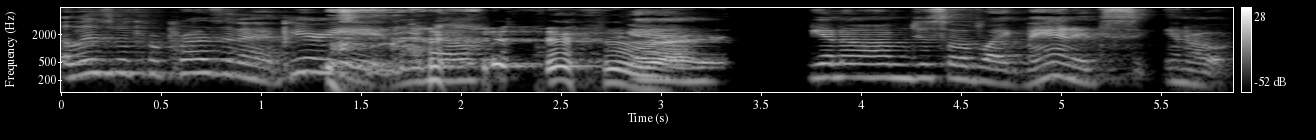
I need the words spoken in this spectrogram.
Elizabeth for president, period, you know? right. And, you know, I'm just sort of like, man, it's, you know,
